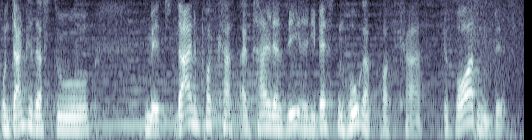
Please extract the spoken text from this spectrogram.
und danke, dass du mit deinem Podcast ein Teil der Serie Die besten Hoga-Podcasts geworden bist.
